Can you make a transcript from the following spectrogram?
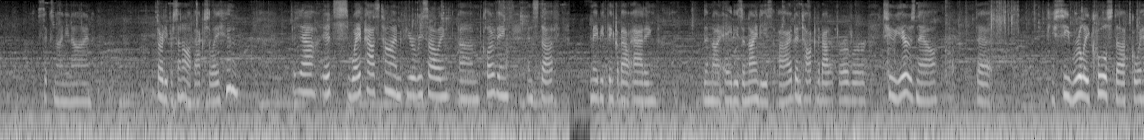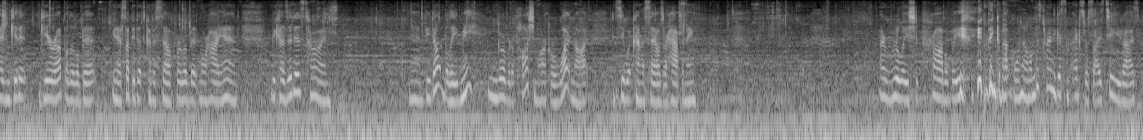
$6.99 30% off actually. But yeah it's way past time if you're reselling um, clothing and stuff. Maybe think about adding the 80s and 90s I've been talking about it for over two years now that if you see really cool stuff go ahead and get it gear up a little bit you know something that's going to sell for a little bit more high end because it is time and if you don't believe me you can go over to Poshmark or whatnot and see what kind of sales are happening I really should probably think about going home. I'm just trying to get some exercise too, you guys.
